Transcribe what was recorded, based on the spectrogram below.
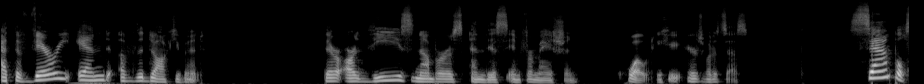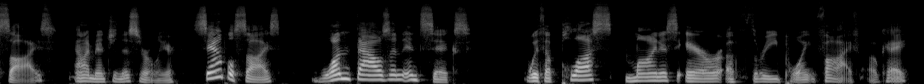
At the very end of the document, there are these numbers and this information. Quote, here's what it says Sample size, and I mentioned this earlier, sample size 1006 with a plus minus error of 3.5. Okay.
